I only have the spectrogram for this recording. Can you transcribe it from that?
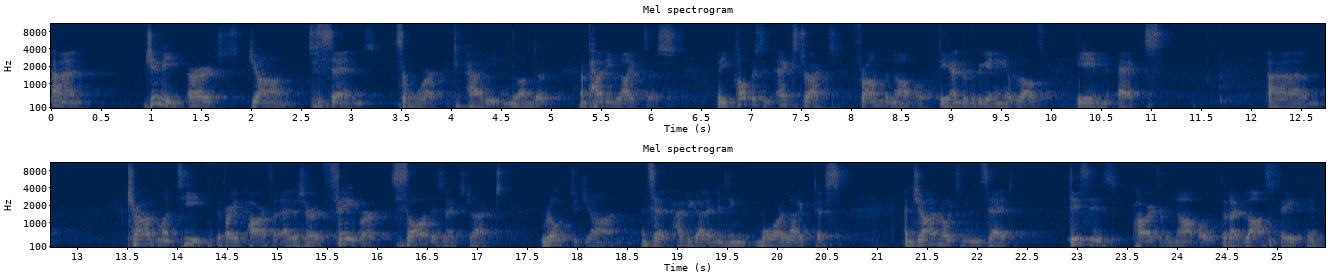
And Jimmy urged John to send some work to Paddy in London, and Paddy liked it. And he published an extract from the novel, The End of the Beginning of Love, in X. Um, Charles Monteith, the very powerful editor at Faber, saw this extract wrote to John and said, Have you got anything more like this? And John wrote to him and said, This is part of a novel that I've lost faith in.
